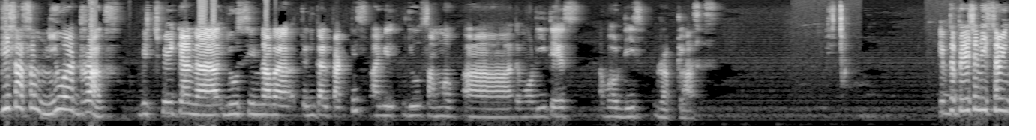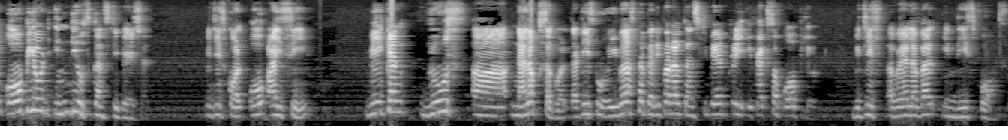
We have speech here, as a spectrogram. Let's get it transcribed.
These are some newer drugs which we can uh, use in our clinical practice. I will give some of uh, the more details about these drug classes. If the patient is having opioid induced constipation, which is called OIC, we can use uh, that is to reverse the peripheral constipatory effects of opioid which is available in these forms.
